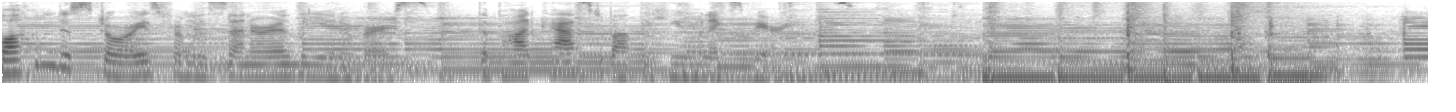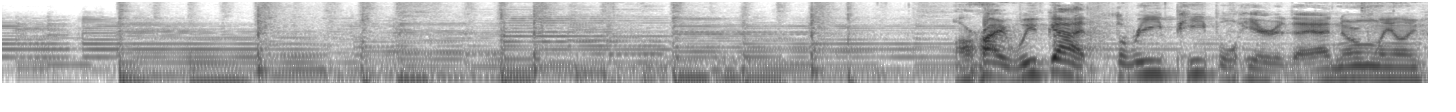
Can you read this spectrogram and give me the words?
Welcome to Stories from the Center of the Universe, the podcast about the human experience. All right, we've got three people here today. I normally only,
